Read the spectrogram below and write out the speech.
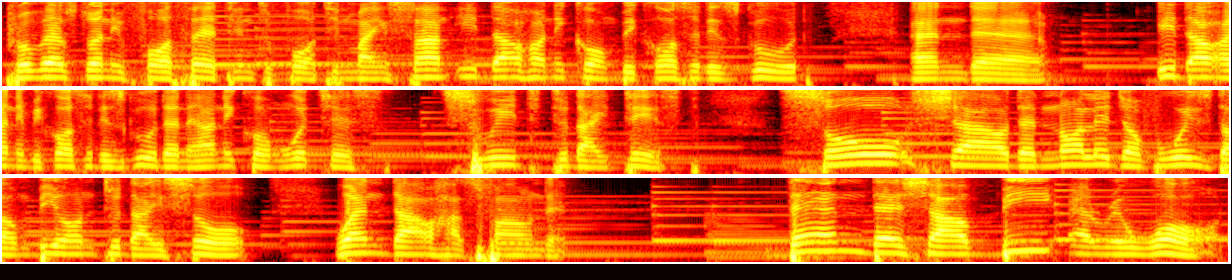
Proverbs 24 13 to 14. My son, eat thou honeycomb because it is good, and uh, eat thou honey because it is good, and honeycomb which is sweet to thy taste. So shall the knowledge of wisdom be unto thy soul when thou hast found it. Then there shall be a reward,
